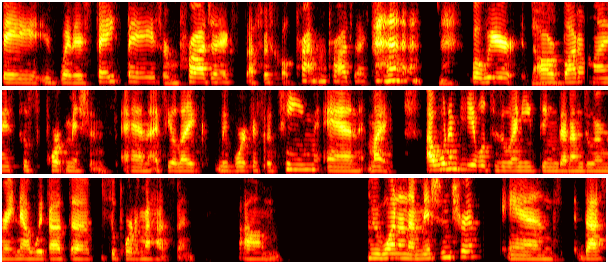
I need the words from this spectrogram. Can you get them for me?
based, whether it's faith based or projects. That's what's called Prime Project. but we're our bottom line is to support missions, and I feel like we work as a team. And my I wouldn't be able to do anything that I'm doing right now without the support of my husband. Um, we went on a mission trip, and that's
